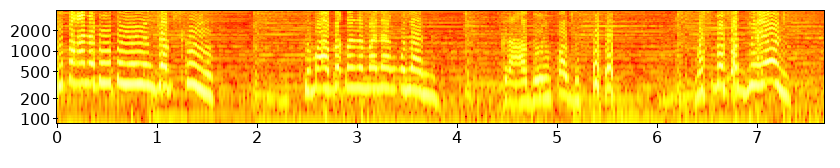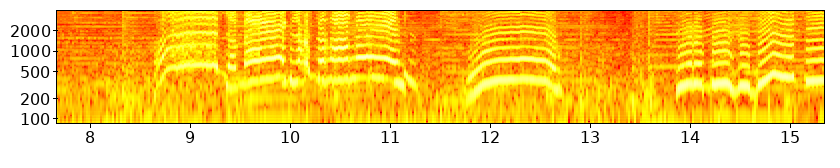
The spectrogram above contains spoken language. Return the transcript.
Di pa nga natutuyo yung gloves ko eh Sumabak na naman ang ulan Grabe yung fog Mas mafog ngayon Ah, lamig! Lakas ng hangin! Woo! Zero visibility!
